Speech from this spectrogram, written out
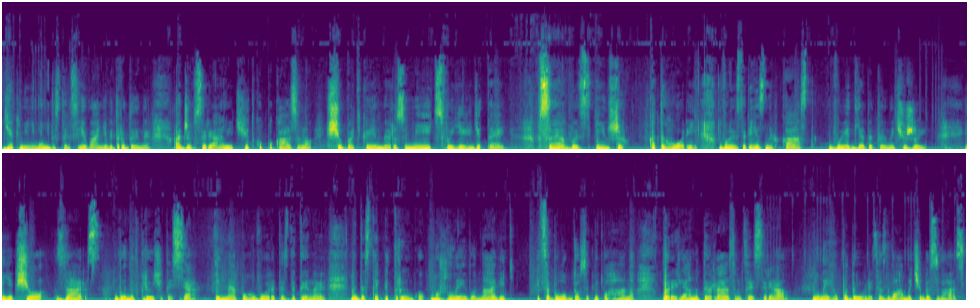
Як мінімум дистанціювання від родини, адже в серіалі чітко показано, що батьки не розуміють своїх дітей. Все ви з інших категорій, ви з різних каст, ви для дитини чужий. І якщо зараз ви не включитеся і не поговорите з дитиною, не дасте підтримку, можливо, навіть і це було б досить непогано переглянути разом цей серіал. Вони його подивляться з вами чи без вас.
